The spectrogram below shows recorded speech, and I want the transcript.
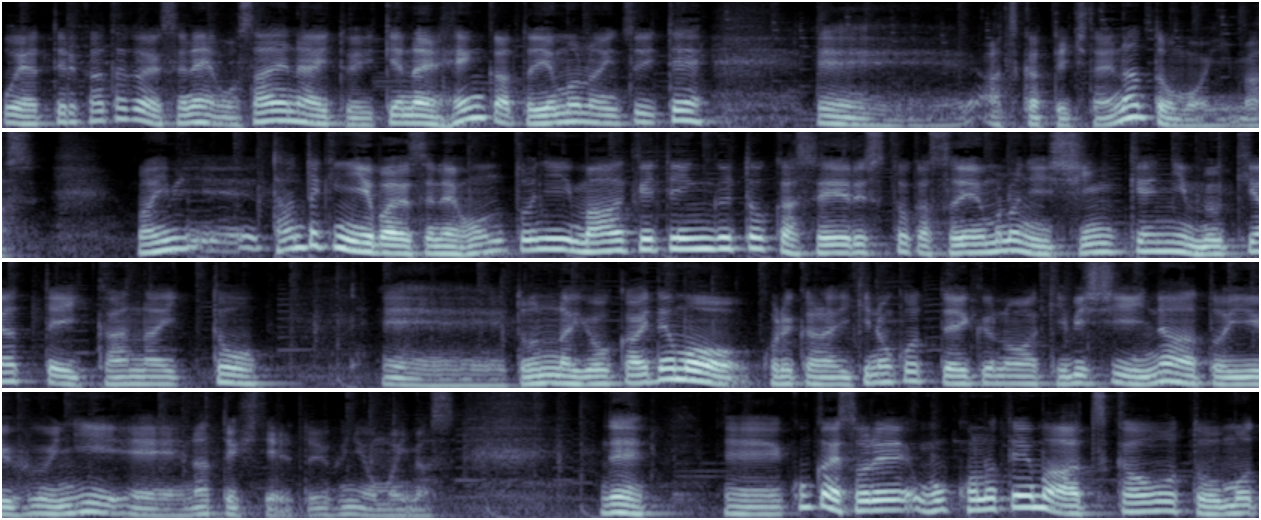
をやってる方がですね、抑えないといけない変化というものについて、え扱っていきたいなと思います。まあ、端的に言えばですね、本当にマーケティングとかセールスとかそういうものに真剣に向き合っていかないと、えー、どんな業界でもこれから生き残っていくのは厳しいなというふうに、えー、なってきているというふうに思います。で、えー、今回それこのテーマを扱おうと思っ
